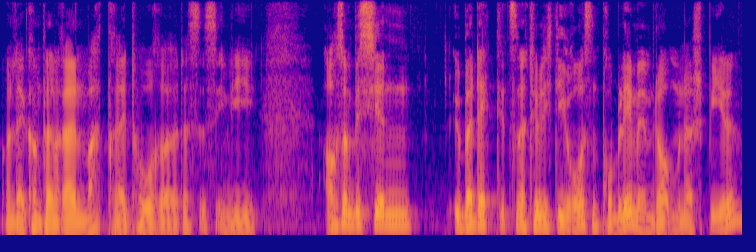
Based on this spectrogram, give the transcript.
und der kommt dann rein und macht drei Tore. Das ist irgendwie auch so ein bisschen überdeckt jetzt natürlich die großen Probleme im Dortmunder Spiel,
